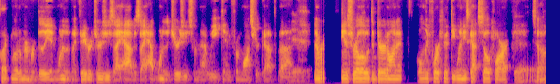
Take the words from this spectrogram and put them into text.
collect moto memorabilia, and one of my favorite jerseys I have is I have one of the jerseys from that weekend from Monster Cup. Uh, yeah. Number Cianciarulo with the dirt on it. Only 450 win he's got so far. Yeah. So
